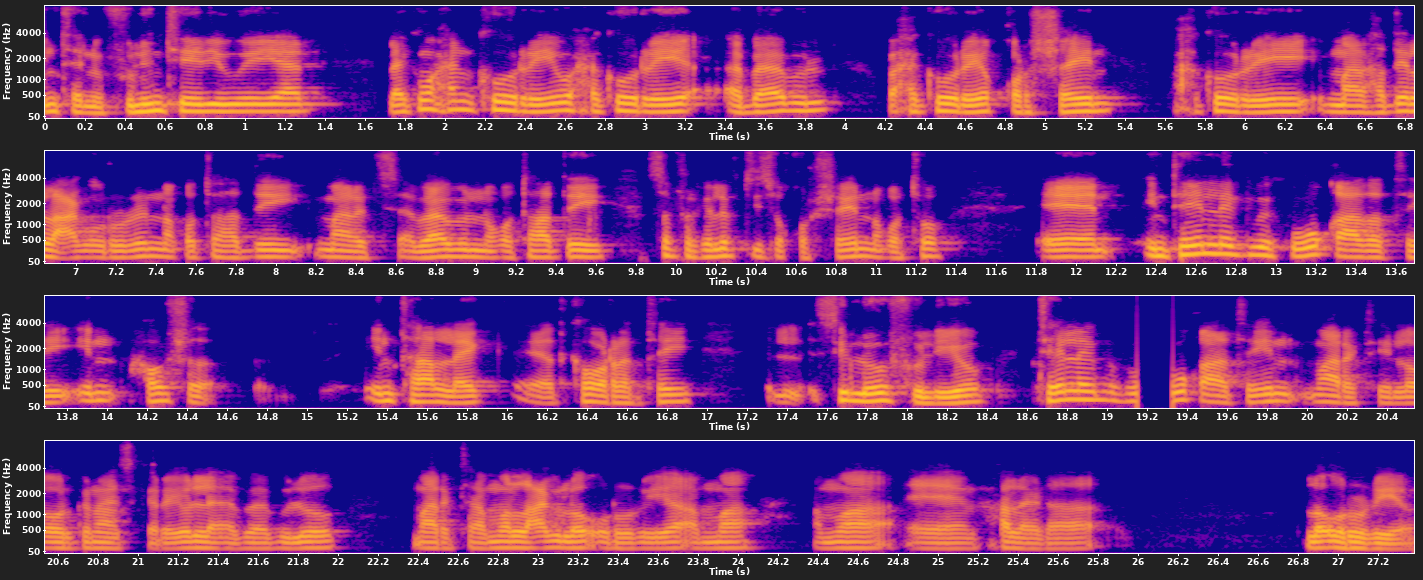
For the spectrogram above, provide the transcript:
Intani fulinteedii weeyaan. Laakiin waxaan ka horreeyey waxaa ka horreeyey abaabul waxaa ka horreeyey qorsheyn waxaa ka horreeyey ma hadday lacag ururin noqoto hadday maaragtay abaabul noqoto hadday safarka laftiisa qorsheyn noqoto intee leeg bay kugu qaadatay in hawsha intaa leeg aad ka warantay si loo fuliyo. Intee leeg bay kugu qaadatay in maaragtay la organize gareeyo la abaabulo maaragtay ama lacag loo ururiyo ama ama maxaa la idhaha la ururiyo.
